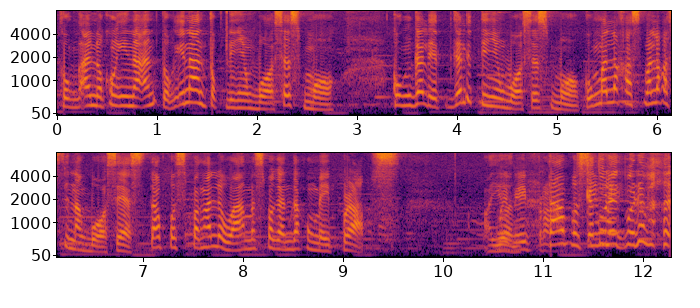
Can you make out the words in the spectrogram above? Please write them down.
kung ano, kung inaantok, inaantok din yung boses mo. Kung galit, galit din yung boses mo. Kung malakas, malakas din ang boses. Tapos pangalawa, mas maganda kung may props. Ayun. May, may. Tapos yung Katulad may- po na mga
